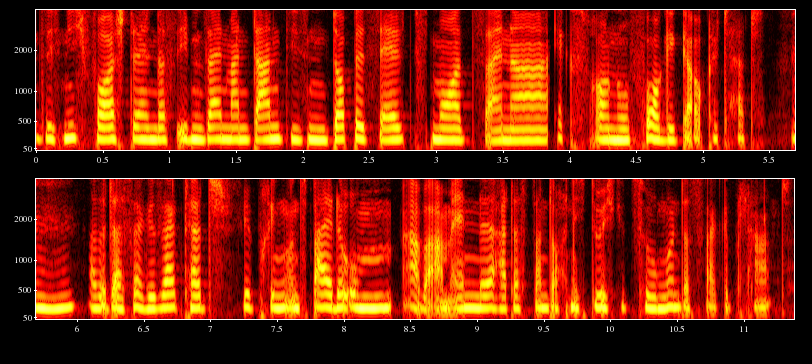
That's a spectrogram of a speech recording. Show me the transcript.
sich nicht vorstellen, dass eben sein Mandant diesen Doppelselbstmord seiner Ex-Frau nur vorgegaukelt hat. Mhm. Also, dass er gesagt hat, wir bringen uns beide um, aber am Ende hat er es dann doch nicht durchgezogen und das war geplant.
